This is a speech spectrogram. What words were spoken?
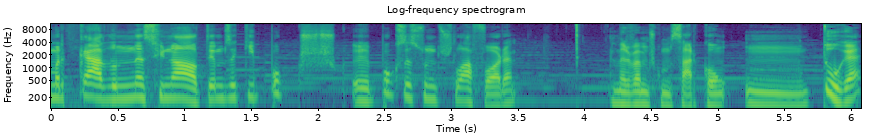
mercado nacional, temos aqui poucos, eh, poucos assuntos lá fora, mas vamos começar com um Tuga.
